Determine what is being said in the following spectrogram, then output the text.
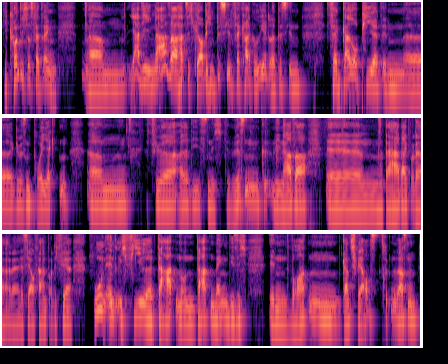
wie konnte ich das verdrängen? Ähm, ja, die NASA hat sich, glaube ich, ein bisschen verkalkuliert oder ein bisschen vergaloppiert in äh, gewissen Projekten. Ähm, für alle, die es nicht wissen, die NASA ähm, beherbergt oder, oder ist ja auch verantwortlich für unendlich viele Daten und Datenmengen, die sich in Worten ganz schwer ausdrücken lassen.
